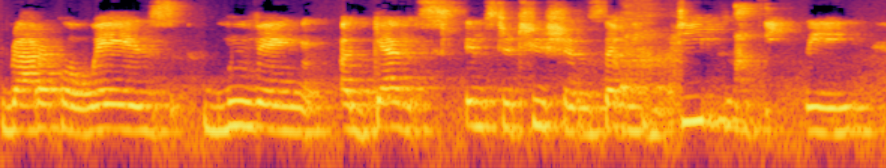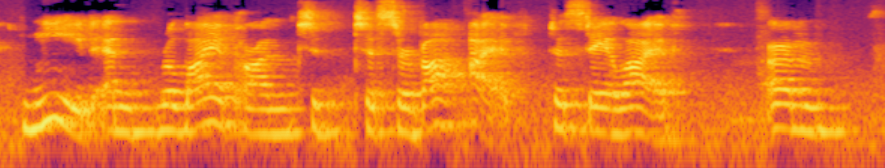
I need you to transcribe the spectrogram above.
radical ways moving against institutions that we deeply need and rely upon to, to survive to stay alive. Um,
